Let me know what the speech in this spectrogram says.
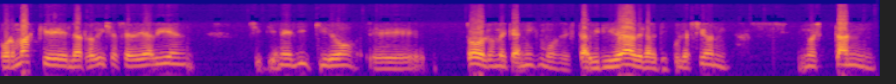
Por más que la rodilla se vea bien, si tiene líquido, eh, todos los mecanismos de estabilidad de la articulación no están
